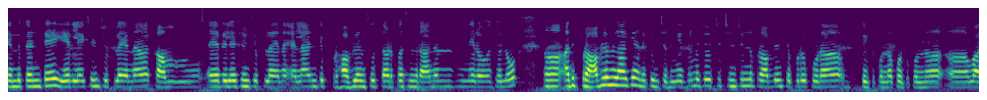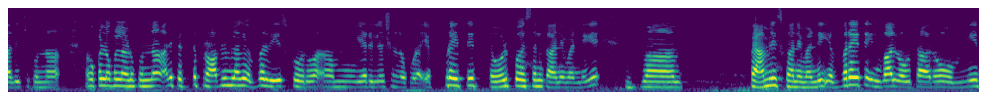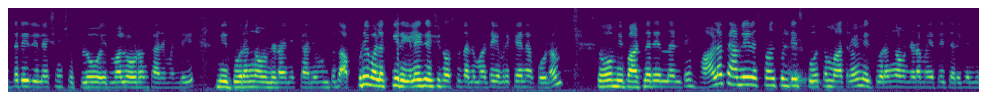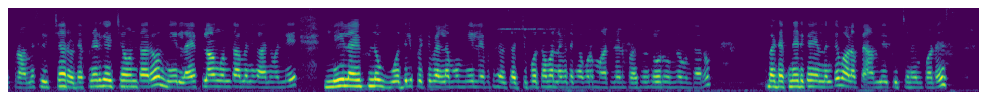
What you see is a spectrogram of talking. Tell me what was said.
ఎందుకంటే ఏ రిలేషన్షిప్లో అయినా కామ్ ఏ రిలేషన్షిప్లో అయినా ఎలాంటి ప్రాబ్లమ్స్ థర్డ్ పర్సన్ రానన్ని రోజులు అది ప్రాబ్లం లాగే అనిపించదు. మీ ఇద్దరి మధ్య వచ్చే చిన్న చిన్న ప్రాబ్లమ్స్ ఎప్పుడు కూడా తిట్టుకున్నా కొట్టుకున్నా ఆ, వాదించుకున్నా ఒకళ్ళొకళ్ళు అనుకున్నా అది పెద్ద ప్రాబ్లం లాగా ఎవ్వరు తీసుకోరు ఏ రిలేషన్లో కూడా. ఎప్పుడైతే థర్డ్ పర్సన్ కానివ్వండి ఫ్యామిలీస్ కానివ్వండి ఎవరైతే ఇన్వాల్వ్ అవుతారో మీ ఇద్దరి రిలేషన్షిప్లో ఇన్వాల్వ్ అవ్వడం కానివ్వండి మీ దూరంగా ఉండడానికి కానీ ఉంటుందో అప్పుడే వాళ్ళకి రియలైజేషన్ వస్తుంది అనమాట ఎవరికైనా కూడా. సో మీ పార్ట్నర్ ఏంటంటే వాళ్ళ ఫ్యామిలీ రెస్పాన్సిబిలిటీస్ కోసం మాత్రమే మీకు దూరంగా ఉండడం అయితే జరిగింది. ప్రామిస్లు ఇచ్చారు. డెఫినెట్గా ఇచ్చే ఉంటారు. మీ లైఫ్ లాంగ్ ఉంటామని కానివ్వండి మీ లైఫ్లో వదిలిపెట్టి వెళ్ళము మీ లేకపోతే చచ్చిపోతాము అన్న విధంగా కూడా మాట్లాడే పర్సన్స్ కూడా ఉండే ఉంటారు. బట్ డెఫినెట్గా ఏంటంటే వాళ్ళ ఫ్యామిలీకి ఇచ్చిన ఇంపార్టెన్స్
